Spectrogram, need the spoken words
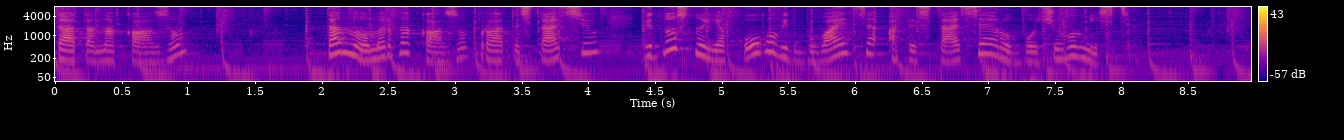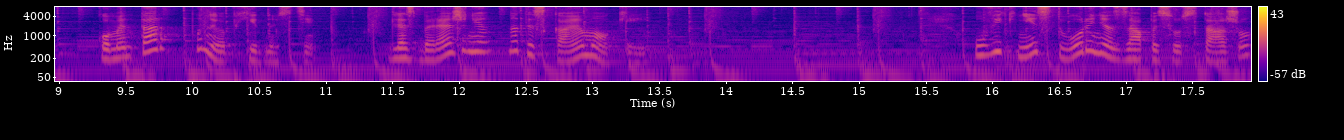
дата наказу та номер наказу про атестацію, відносно якого відбувається атестація робочого місця. Коментар по необхідності. Для збереження натискаємо ОК. У вікні створення запису стажу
